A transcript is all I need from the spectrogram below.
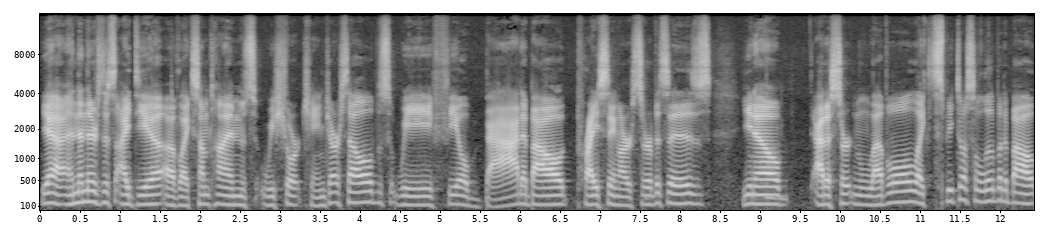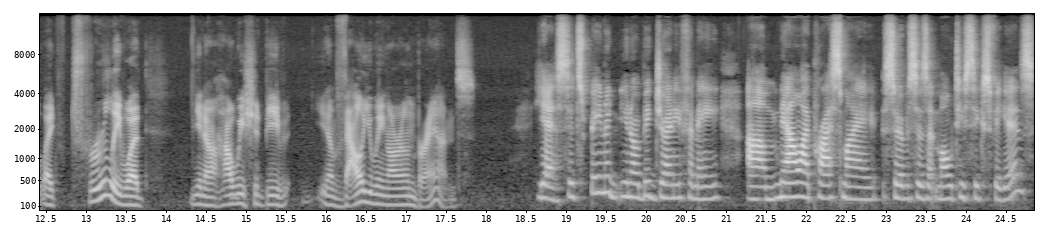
Yeah, and then there's this idea of like sometimes we shortchange ourselves. We feel bad about pricing our services, you know, at a certain level. Like, speak to us a little bit about like truly what, you know, how we should be, you know, valuing our own brands. Yes, it's been a you know a big journey for me. Um, now I price my services at multi six figures,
